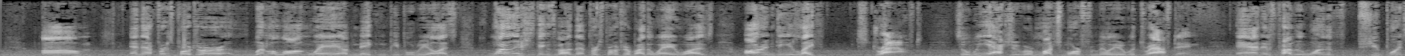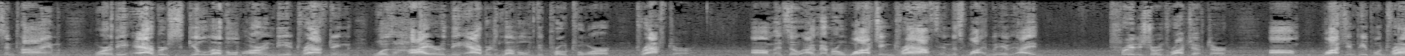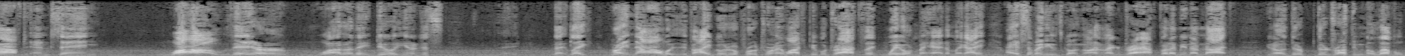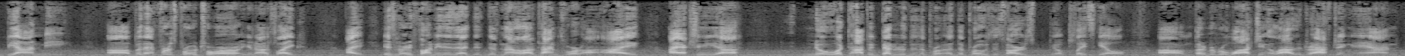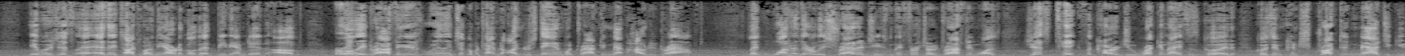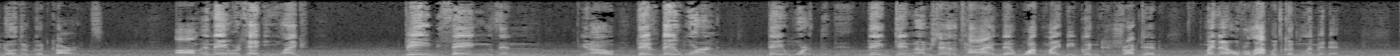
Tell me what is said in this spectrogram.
Um, and that first Pro Tour went a long way of making people realize. One of the interesting things about that first Pro Tour, by the way, was R&D liked to draft. So we actually were much more familiar with drafting. And it was probably one of the few points in time where the average skill level of R&D at drafting was higher than the average level of the Pro Tour drafter. Um, and so I remember watching drafts in this, I'm pretty sure it's Rochester, um, watching people draft and saying, wow, they're what are they doing? You know, just like right now, if I go to a pro tour and I watch people draft, it's like way over my head. I'm like, I, I have some idea what's going on, and I can draft, but I mean, I'm not, you know, they're they're drafting a level beyond me. Uh, but that first pro tour, you know, it's like, I it's very funny that, that there's not a lot of times where I I actually uh, know a topic better than the pro, the pros as far as you know play skill. Um, but I remember watching a lot of the drafting, and it was just as they talked about in the article that BDM did of early drafting. It really took them a time to understand what drafting meant, how to draft. Like one of the early strategies when they first started drafting was just take the cards you recognize as good, because in constructed magic you know they're good cards. Um, and they were taking like big things, and you know they they weren't they weren't they didn't understand at the time that what might be good and constructed might not overlap what's good and limited.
